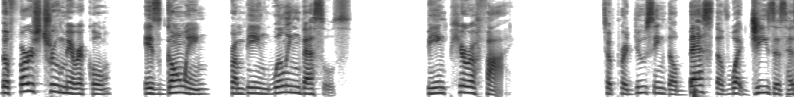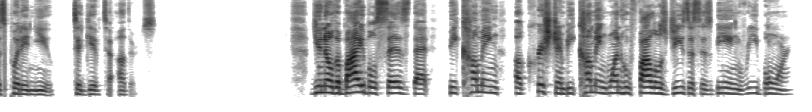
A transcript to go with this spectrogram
the first true miracle is going from being willing vessels, being purified, to producing the best of what Jesus has put in you to give to others. You know, the Bible says that becoming a Christian, becoming one who follows Jesus, is being reborn.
